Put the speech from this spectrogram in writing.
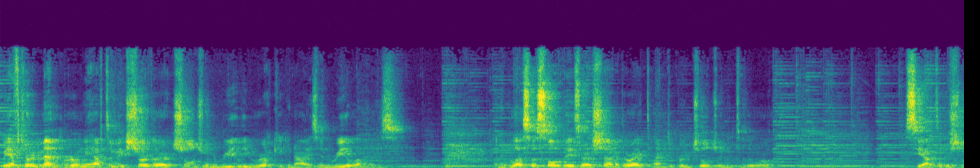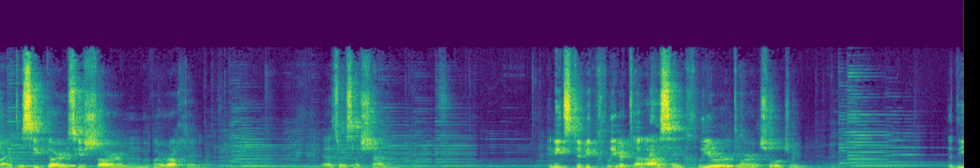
We have to remember and we have to make sure that our children really recognize and realize. And bless us Beis Hashem, at the right time to bring children into the world. To see Daris Yesharim and Mubarachim. Ezra Hashem. It needs to be clear to us and clearer to our children that the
